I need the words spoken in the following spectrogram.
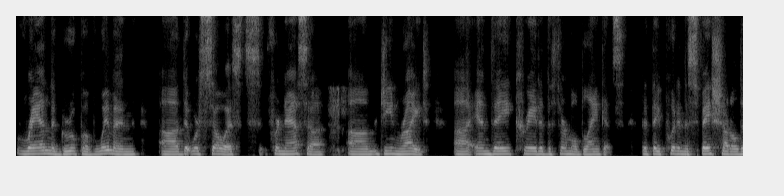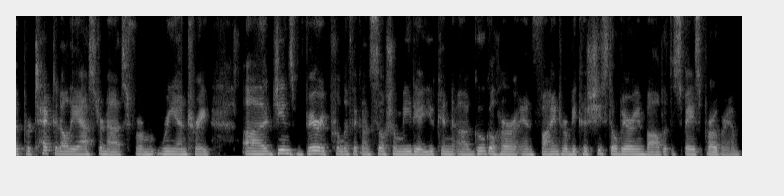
ran the group of women uh, that were sewists for NASA, um, Jean Wright, uh, and they created the thermal blankets that they put in the space shuttle that protected all the astronauts from reentry. Uh, Jean's very prolific on social media. You can uh, Google her and find her because she's still very involved with the space program.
